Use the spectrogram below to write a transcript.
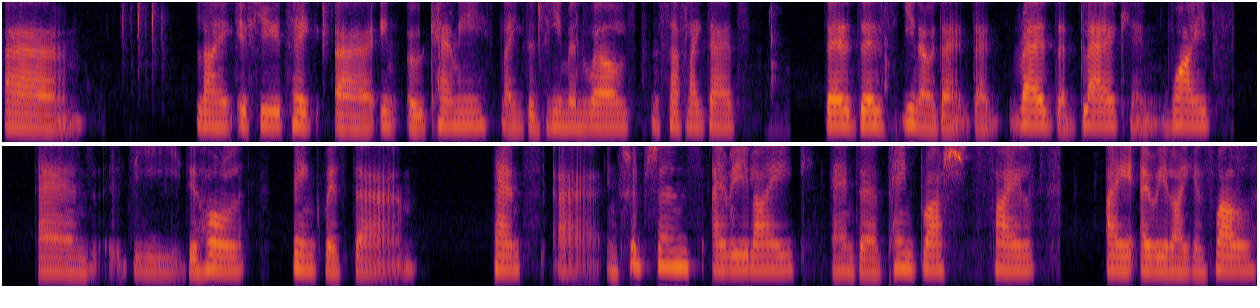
Um, like if you take uh, in Okami, like the demon world and stuff like that. There, there's you know that that red, that black and white, and the the whole thing with the tent uh, inscriptions I really like, and the paintbrush style I I really like as well.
